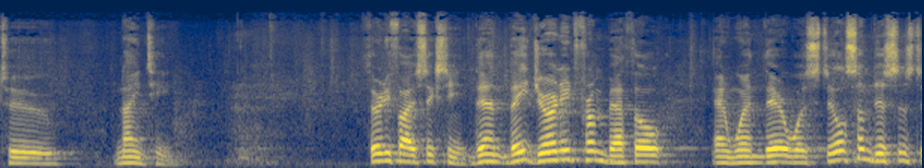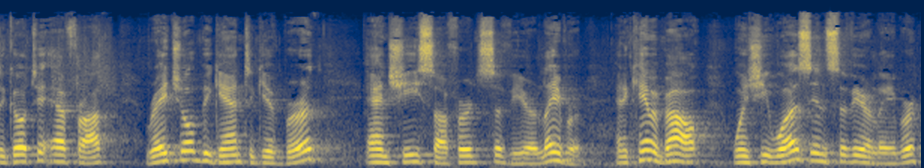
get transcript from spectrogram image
to 19. 35, 16. Then they journeyed from Bethel, and when there was still some distance to go to Ephrath, Rachel began to give birth, and she suffered severe labor. And it came about, when she was in severe labor,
